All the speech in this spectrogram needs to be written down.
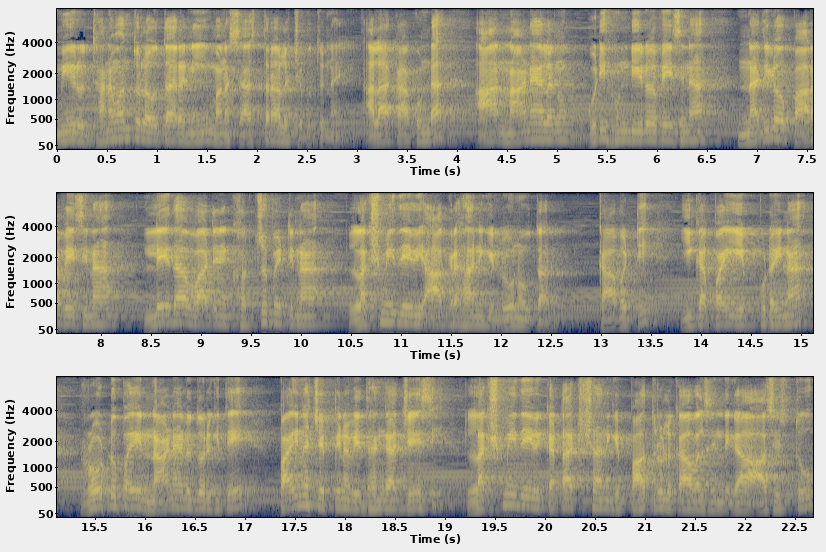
మీరు ధనవంతులవుతారని మన శాస్త్రాలు చెబుతున్నాయి. అలా కాకుండా ఆ నాణ్యాలను గుడి హుండీలో వేసినా నదిలో పారవేసినా లేదా వాటిని ఖర్చు పెట్టినా లక్ష్మీదేవి ఆగ్రహానికి లోనవుతారు. కాబట్టి ఇకపై ఎప్పుడైనా రోడ్డుపై నాణ్యాలు దొరికితే పైన చెప్పిన విధంగా చేసి లక్ష్మీదేవి కటాక్షానికి పాత్రులు కావలసిందిగా ఆశిస్తూ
